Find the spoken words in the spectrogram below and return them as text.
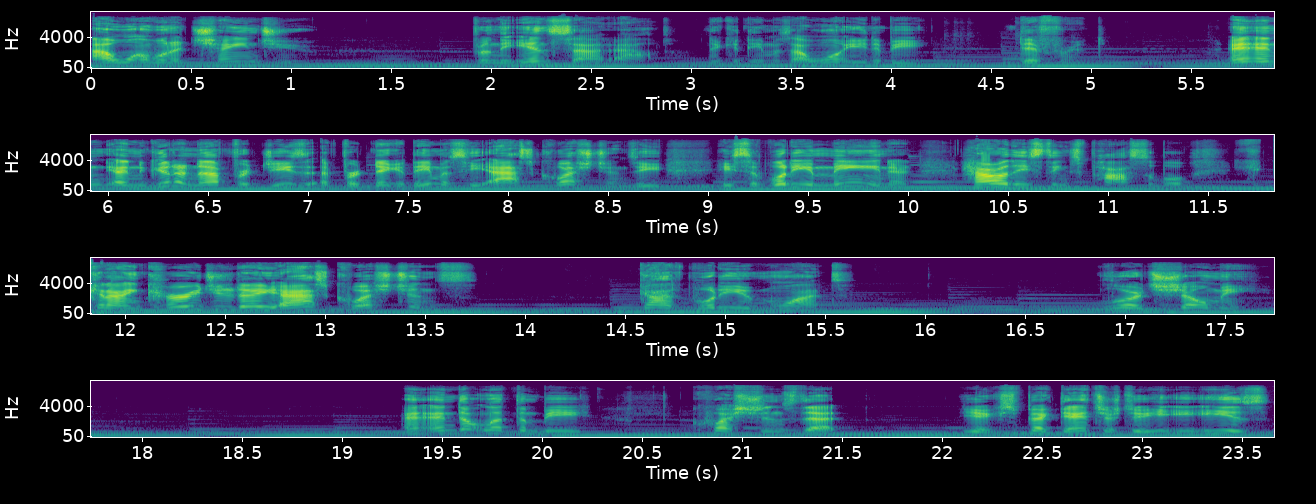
I want, I want to change you from the inside out, Nicodemus. I want you to be different. And, and, and, good enough for Jesus for Nicodemus, he asked questions. He he said, What do you mean? And how are these things possible? Can I encourage you today? Ask questions. God, what do you want? Lord, show me. And, and don't let them be questions that you expect answers to. He, he is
